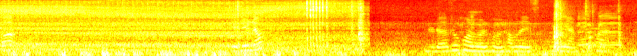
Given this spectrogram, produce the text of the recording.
เออเดี๋ยวเดี๋ยวเดี๋ยวเดี๋ยวทุกคนมันผมทำอะไรบางอย่างผิดพลาด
